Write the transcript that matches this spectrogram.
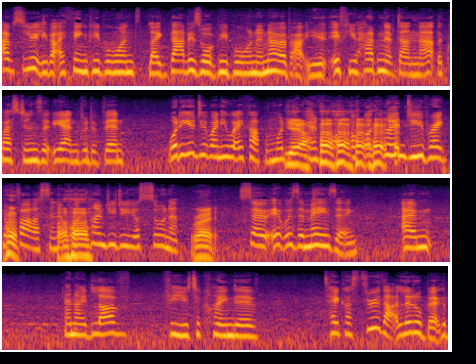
Absolutely, but I think people want like that is what people want to know about you. If you hadn't have done that, the questions at the end would have been, "What do you do when you wake up? And what do Yeah. you? At what, time do you break your fast? And at what time do you do your sauna?" Right. So it was amazing, um, and I'd love for you to kind of take us through that a little bit.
